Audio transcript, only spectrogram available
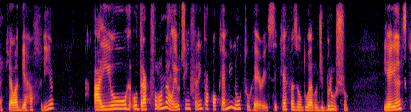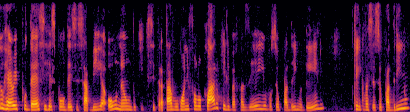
aquela guerra fria. Aí o, o Draco falou: Não, eu te enfrento a qualquer minuto, Harry. Você quer fazer um duelo de bruxo? E aí, antes que o Harry pudesse responder se sabia ou não do que, que, se tratava, o Rony falou, claro que ele vai fazer, e eu vou ser o padrinho dele. Quem que vai ser seu padrinho?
